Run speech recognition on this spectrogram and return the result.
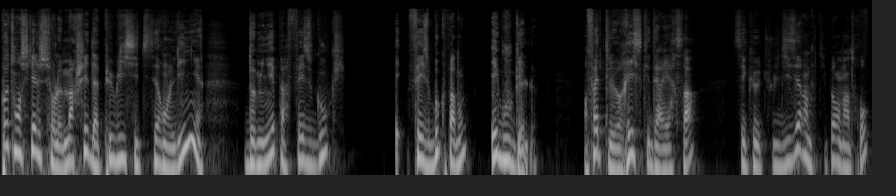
potentiel sur le marché de la publicité en ligne, dominé par Facebook, et- Facebook pardon, et Google. En fait, le risque derrière ça, c'est que tu le disais un petit peu en intro,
